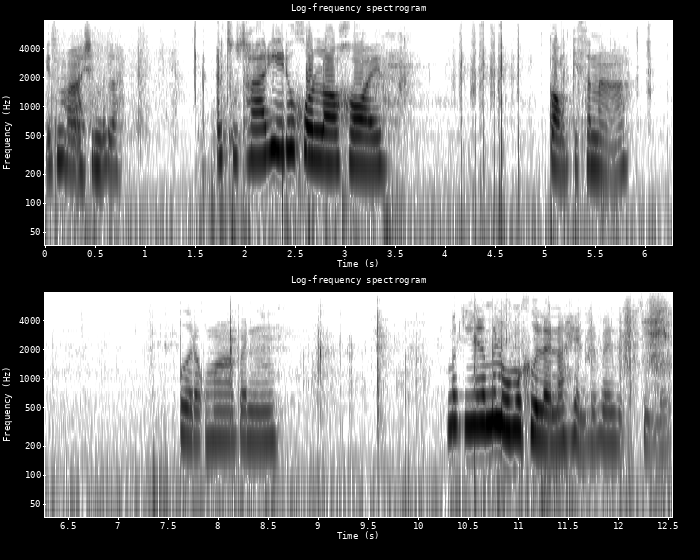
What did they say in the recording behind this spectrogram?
อิสมาใช่ไหมล่ะ อันสุดท้ายที่ทุกคนรอคอย กล่องปริศนา เปิดออกมาเป็น เมื่อกี้เราไม่รู้มันคืออะไรนะ เห็นเป็นแบบสีเหลือง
